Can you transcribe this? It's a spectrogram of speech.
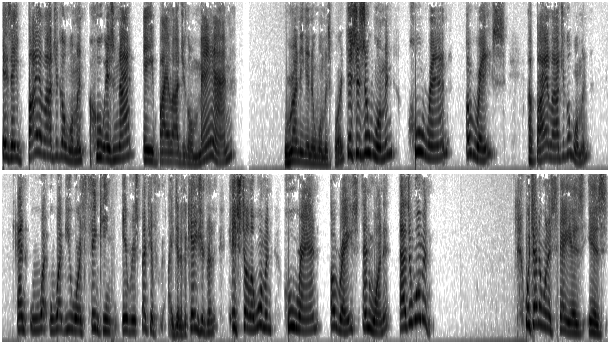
is a biological woman who is not a biological man running in a woman's sport. This is a woman who ran a race, a biological woman and what, what you were thinking, irrespective of identification, it's still a woman who ran a race and won it as a woman. Which I don't want to say is, is,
